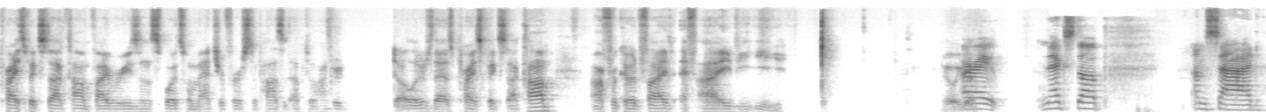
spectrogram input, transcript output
PrizePicks.com. Five reasons sports will match your first deposit up to hundred dollars. That's PrizePicks.com. Offer code five F I V E. All right. Next up, I'm sad.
